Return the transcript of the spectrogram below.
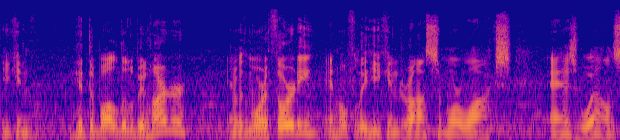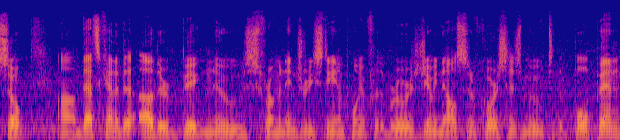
He can hit the ball a little bit harder, and with more authority, and hopefully he can draw some more walks as well. So um, that's kind of the other big news from an injury standpoint for the Brewers. Jimmy Nelson, of course, has moved to the bullpen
